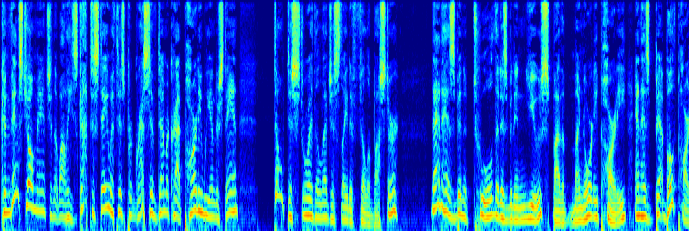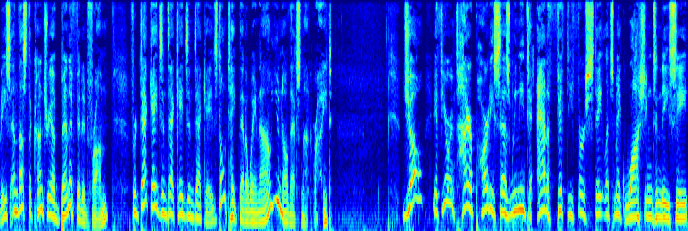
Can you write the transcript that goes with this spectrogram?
Convince Joe Manchin that while he's got to stay with his progressive Democrat Party, we understand, don't destroy the legislative filibuster. That has been a tool that has been in use by the minority party and has both parties and thus the country have benefited from for decades and decades and decades. Don't take that away now. You know that's not right. Joe, if your entire party says we need to add a 51st state, let's make Washington, D.C.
